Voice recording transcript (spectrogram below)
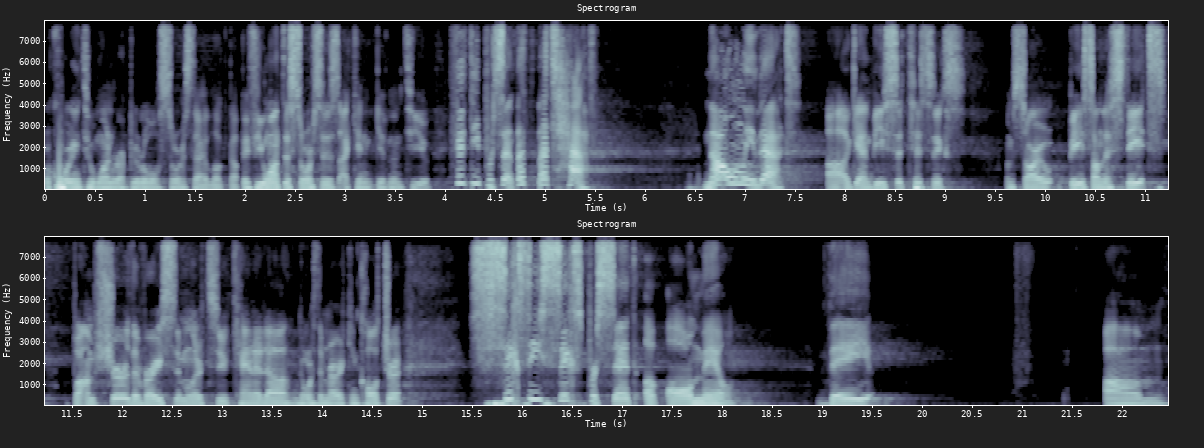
according to one reputable source that I looked up. If you want the sources, I can give them to you. 50%, that, that's half. Not only that, uh, again, these statistics, I'm sorry, based on the states, but I'm sure they're very similar to Canada, North American culture. 66% of all male, they, um,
